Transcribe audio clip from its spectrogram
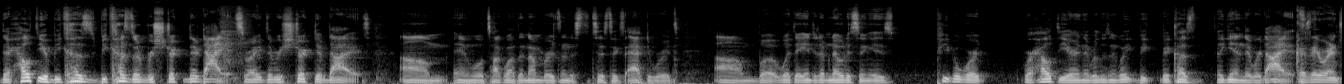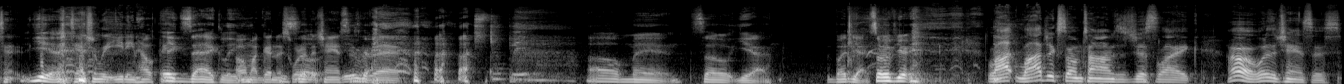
they're healthier because because they're restrict their diets, right? They're restrictive diets. Um, and we'll talk about the numbers and the statistics afterwards. Um, but what they ended up noticing is people were were healthier and they were losing weight be- because again they were diets. Because they were inten- Yeah. intentionally eating healthy. Exactly. Oh my goodness, what are the So- chances of that? Stupid. Oh man. So yeah. But yeah. So if you're Lo- logic sometimes is just like, oh, what are the chances?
